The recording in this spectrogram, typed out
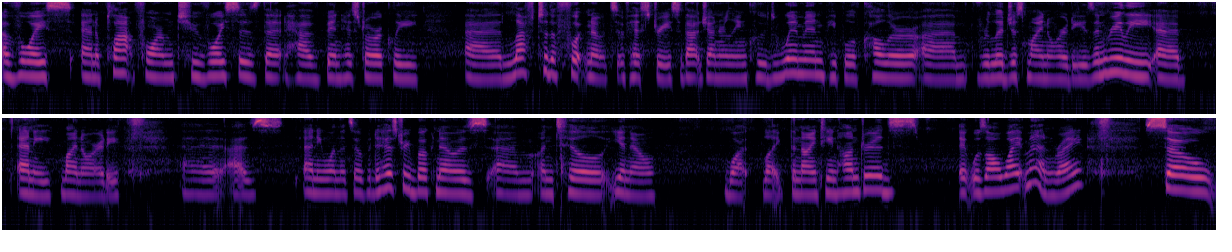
a voice and a platform to voices that have been historically uh, left to the footnotes of history. So that generally includes women, people of color, um, religious minorities, and really uh, any minority. Uh, as anyone that's opened a history book knows, um, until, you know, what, like the 1900s, it was all white men, right? So,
